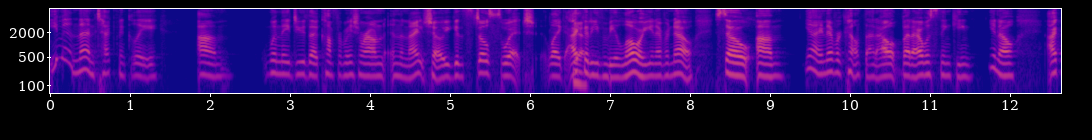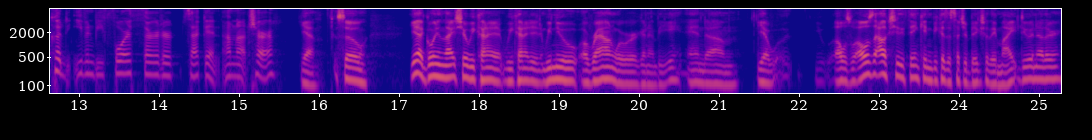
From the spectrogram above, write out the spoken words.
even then, technically, um, when they do the confirmation round in the night show, you could still switch. Like I Yeah. could even be lower. You never know. So um, yeah, I never count that out. But I was thinking, you know, I could even be fourth, third, or second. I'm not sure. Yeah. So, yeah, going to the night show, we kind of we kind of didn't we knew around where we were gonna be, and um, yeah, I was I was actually thinking because it's such a big show, they might do another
